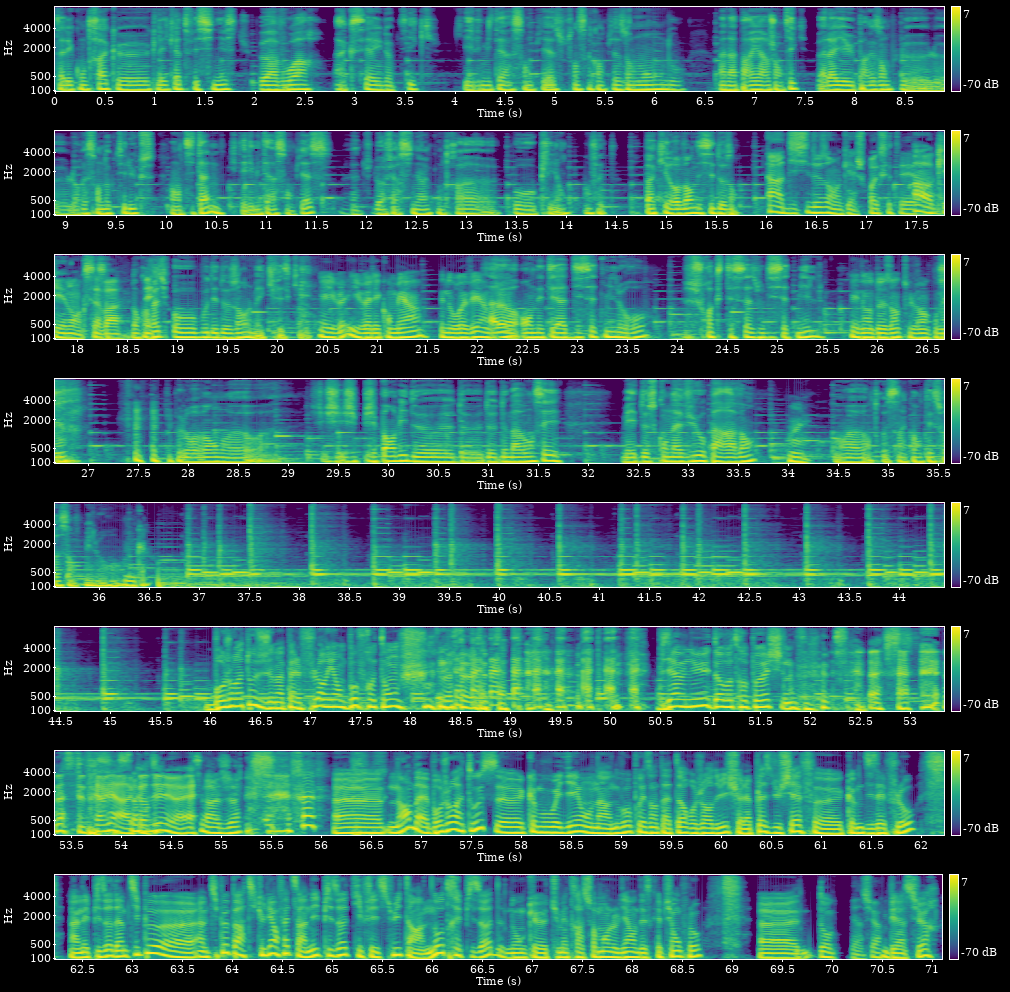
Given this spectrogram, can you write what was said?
Tu as les contrats que, que Leica te fait signer si tu peux avoir accès à une optique qui est limitée à 100 pièces ou 150 pièces dans le monde ou un appareil argentique? Bah là, il y a eu par exemple le, le- le récent Noctilux en titane qui était limité à 100 pièces. Bah, tu dois faire signer un contrat euh, au client en fait. Pas qu'il revende d'ici deux ans. Ah, d'ici deux ans, ok. Je crois que c'était. Ah, ok, donc ça va. Donc en fait, au bout des deux ans, le mec il fait ce qu'il veut. Et il, va- il valait combien? Fais-nous rêver un Alors, on était à 17 000 euros. Je crois que c'était 16 ou 17 000. peu. Et dans deux ans, tu le vends combien? Tu peux le revendre. euh, ouais. J'ai- pas envie de, de, de- de m'avancer, mais de ce qu'on a vu auparavant, Ouais. on va entre 50 et 60 000 euros. Bonjour à tous, je m'appelle Florian Beaufreton. Bienvenue dans votre poche. non, c'était très bien. Ça- Continue. ouais. Ça. Euh, non, bah, bonjour à tous. Euh, comme vous voyez, on a un nouveau présentateur aujourd'hui. Je suis à la place du chef, euh, comme disait Flo. Un épisode un petit peu, euh, un petit peu particulier. En fait, c'est un épisode qui fait suite à un autre épisode. Donc, euh, tu mettras sûrement le lien en description, Flo. Euh, donc, Bien sûr. bien sûr.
